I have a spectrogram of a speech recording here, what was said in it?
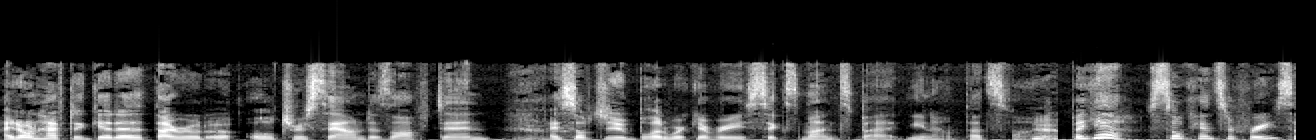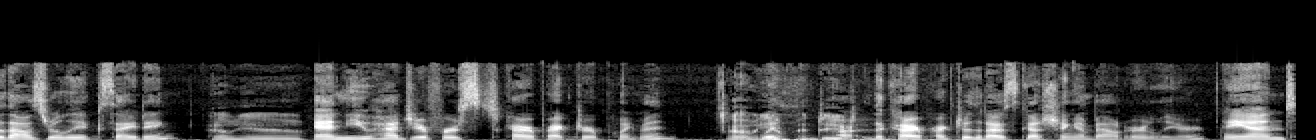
I don't have to get a thyroid ultrasound as often. Yeah. I still have to do blood work every six months, but, you know, that's fine. Yeah. But yeah, still cancer free. So that was really exciting. Hell yeah. And you had your first chiropractor appointment Oh yeah, uh, indeed. our- the chiropractor that I was gushing about earlier. And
